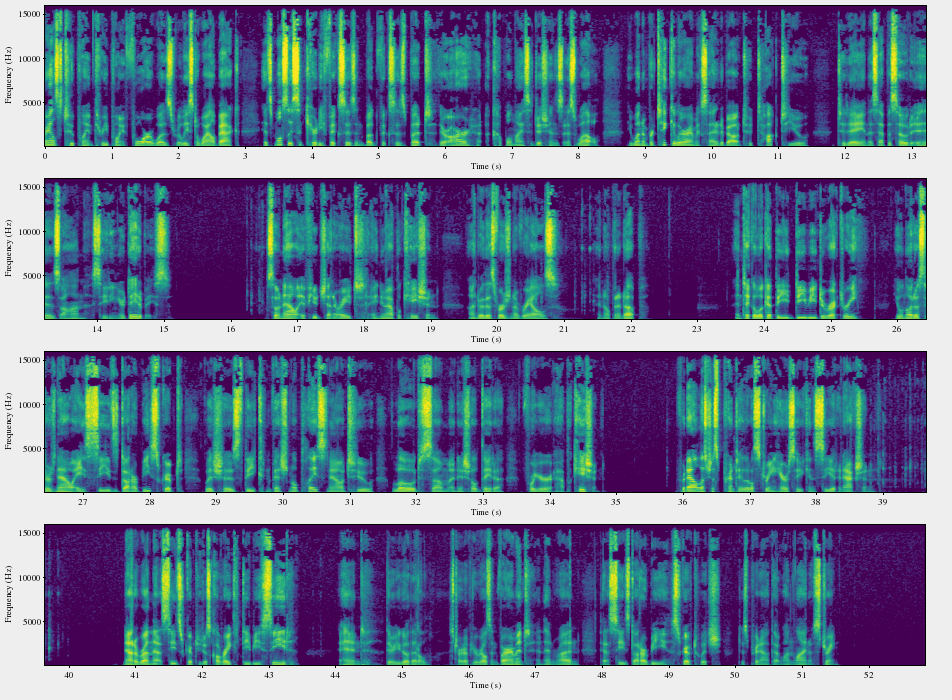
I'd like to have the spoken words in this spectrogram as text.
Rails 2.3.4 was released a while back. It's mostly security fixes and bug fixes, but there are a couple nice additions as well. The one in particular I'm excited about to talk to you today in this episode is on seeding your database. So now if you generate a new application under this version of Rails and open it up and take a look at the DB directory, you'll notice there's now a seeds.rb script, which is the conventional place now to load some initial data for your application. For now, let's just print a little string here so you can see it in action. Now to run that seed script, you just call rake db seed, and there you go. That'll start up your Rails environment and then run that seeds.rb script, which just print out that one line of string.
